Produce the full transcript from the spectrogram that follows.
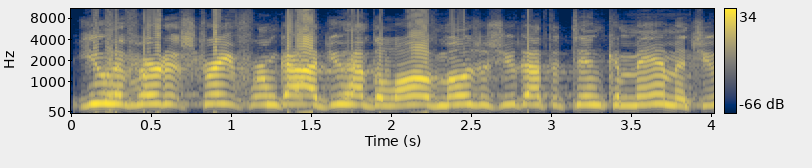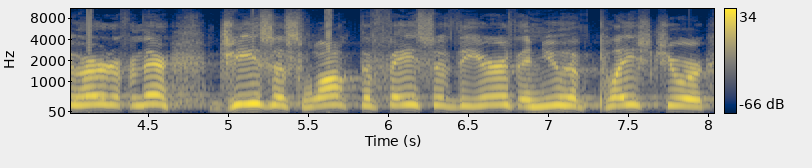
You have heard it straight from God. You have the law of Moses. You got the Ten Commandments. You heard it from there. Jesus walked the face of the earth, and you have placed your,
